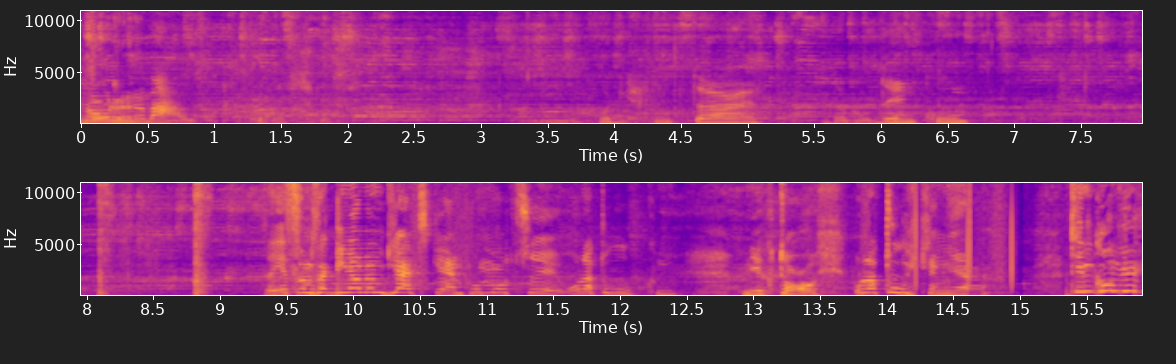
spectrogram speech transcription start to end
Normalnie. Chodzisz tutaj, do budynku. Ja jestem zaginionym dzieckiem. Pomocy, uratujcie mnie ktoś. Uratujcie mnie. Kimkolwiek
